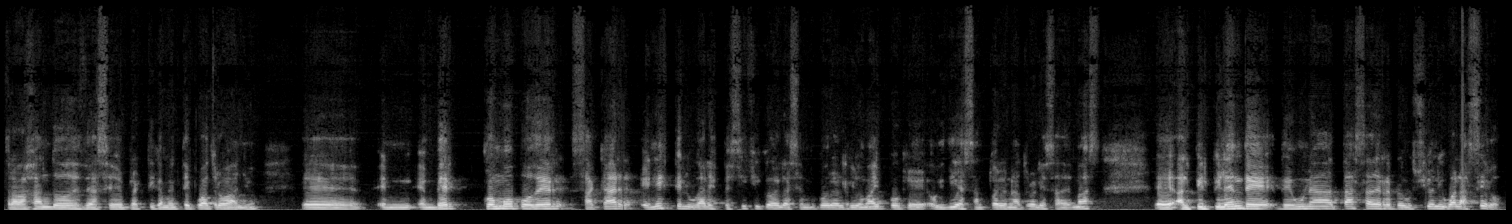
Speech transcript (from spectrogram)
trabajando desde hace prácticamente cuatro años, en, ver cómo poder sacar en este lugar específico de la desembocadura del río Maipo, que hoy día es santuario de naturaleza además, al pilpilén de, de, una tasa de reproducción igual a cero.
